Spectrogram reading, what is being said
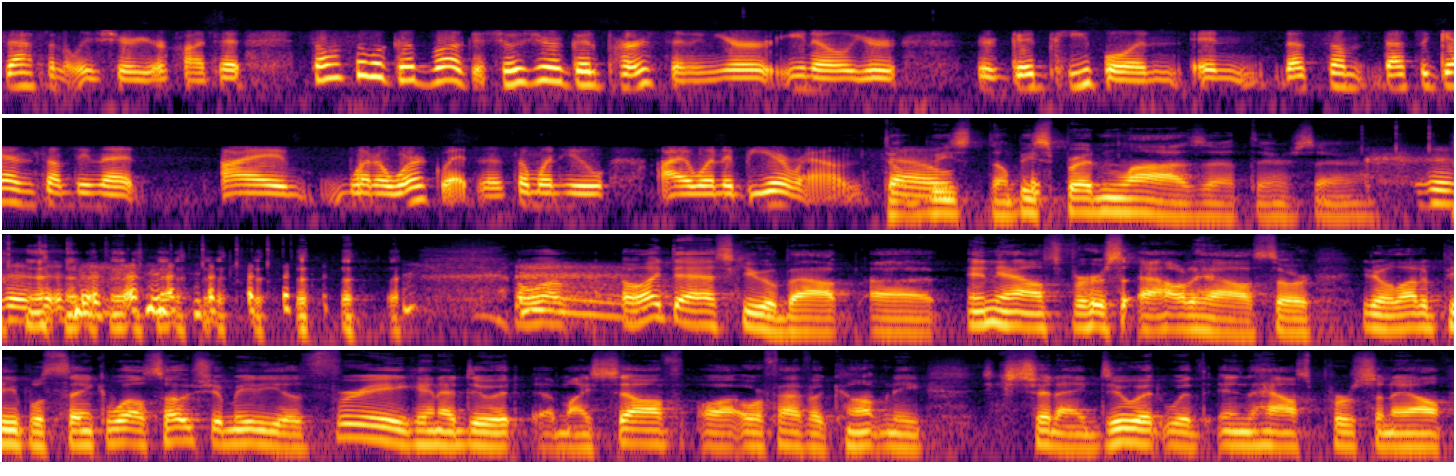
definitely share your content. It's also a good look. It shows you're a good person, and you're you know you're you're good people, and and that's some that's again something that I want to work with, and someone who I want to be around. Don't be don't be spreading lies out there, Sarah. well, I'd like to ask you about uh, in-house versus out-house, or you know, a lot of people think, well, social media is free. Can I do it myself, or, or if I have a company, should I do it with in-house personnel?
